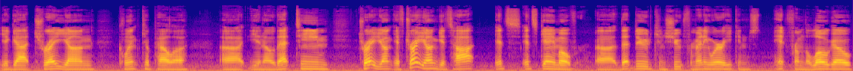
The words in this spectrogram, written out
you got Trae Young, Clint Capela. Uh, you know that team. Trae Young. If Trae Young gets hot, it's it's game over. Uh, that dude can shoot from anywhere. He can hit from the logo.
